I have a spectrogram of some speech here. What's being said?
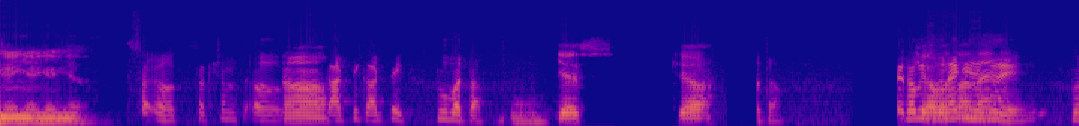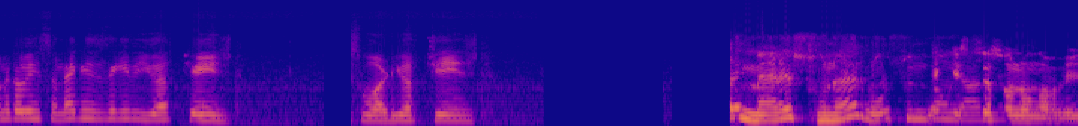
यही है यही है सक्षम हाँ। कार्तिक कार्तिक तू बता। यस क्या? कभी सुना किसी से? तूने कभी सुना है किसी से कि you have changed this word you have changed अरे मैंने सुना है रोज सुनता हूँ यार किससे सुनूँगा भाई?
